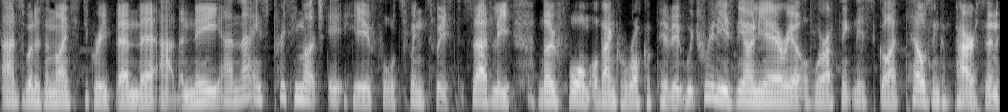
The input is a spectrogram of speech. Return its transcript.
as well as a 90 degree bend there at the knee, and that is pretty much it here for Twin Twist. Sadly, no form of ankle rocker pivot, which really is the only area where I think this guy pales in comparison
